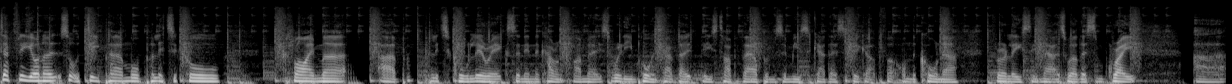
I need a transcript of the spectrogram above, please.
definitely on a sort of deeper, more political climate, uh, p- political lyrics. And in the current climate, it's really important to have these type of albums and music out there. So big up for On the Corner for releasing that as well. There's some great uh,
